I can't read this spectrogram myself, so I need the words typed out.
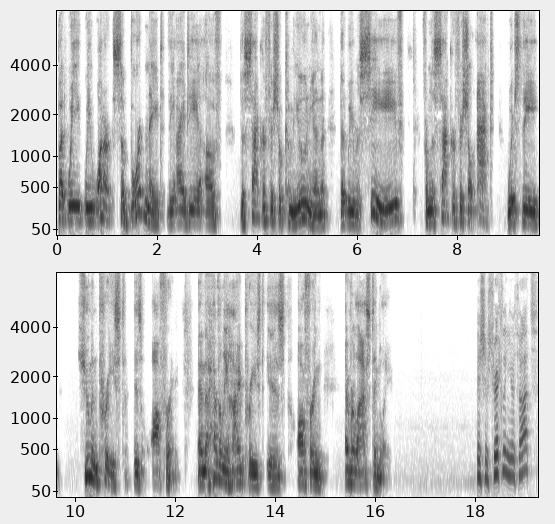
But we, we want to subordinate the idea of the sacrificial communion that we receive from the sacrificial act, which the human priest is offering, and the heavenly high priest is offering everlastingly. Bishop Strickland, your thoughts?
